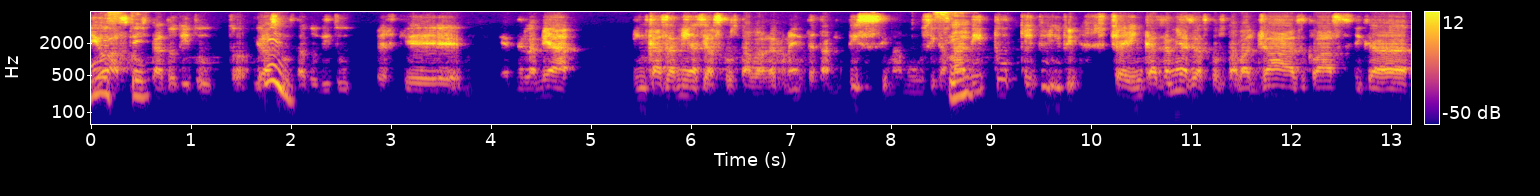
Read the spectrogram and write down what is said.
Io ho gusti. ascoltato di tutto, io ho Mm, ascoltato di tutto perché nella mia, in casa mia si ascoltava veramente tantissima musica, ma sì, di tutti i tipi. Cioè in casa mia si ascoltava jazz, classica,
